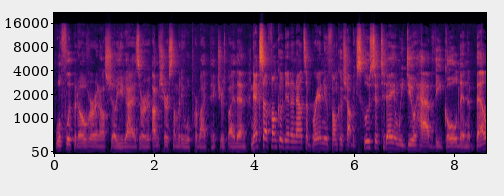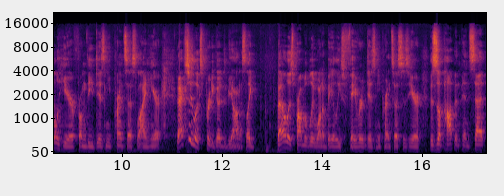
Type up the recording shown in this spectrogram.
we'll flip it over and I'll show you guys, or I'm sure somebody will provide pictures by then. Next up, Funko did announce a brand new Funko Shop exclusive today, and we do have the Golden Belle here from the Disney Princess line here. It actually looks pretty good, to be honest. Like, Belle is probably one of Bailey's favorite Disney princesses here. This is a pop and pin set.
